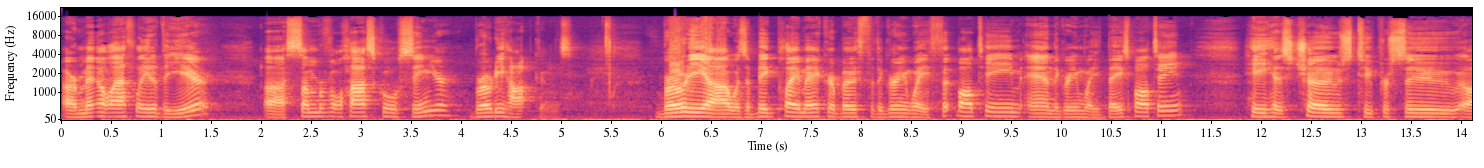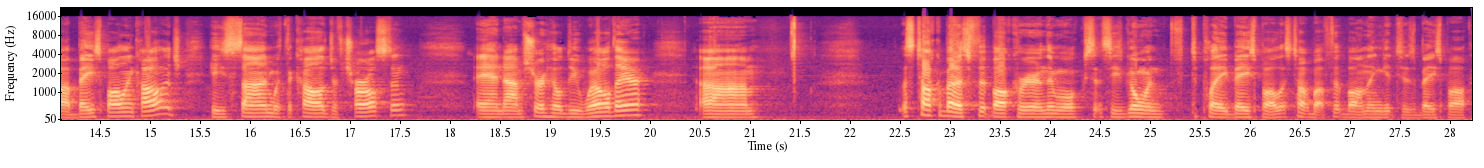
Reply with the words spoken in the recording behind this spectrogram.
our male athlete of the year, uh, Summerville High School senior Brody Hopkins. Brody uh, was a big playmaker both for the Green Wave football team and the Green Wave baseball team. He has chose to pursue uh, baseball in college. He's signed with the College of Charleston, and I'm sure he'll do well there. Um, let's talk about his football career, and then we'll, since he's going to play baseball, let's talk about football and then get to his baseball.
